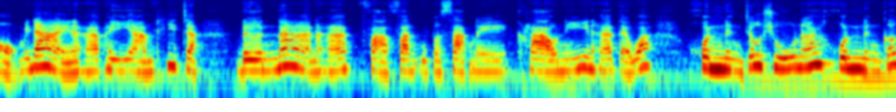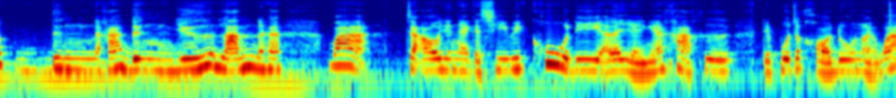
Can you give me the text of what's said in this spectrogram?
ออกไม่ได้นะคะ พยายามที่จะ เดินหน้านะคะฝ่าฟันอุปสรรคในคราวนี้นะคะ แต่ว่าคนหนึ่งเจ้าชู้นะคนหนึ่งก็ดึงนะคะ ดึงยื้อลั้นนะคะ ว่าจะเอายังไงกับชีวิตคู่ดีอะไรอย่างเงี้ยค่ะ คือเดี๋ยวปูจะขอดูหน่อยว่า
